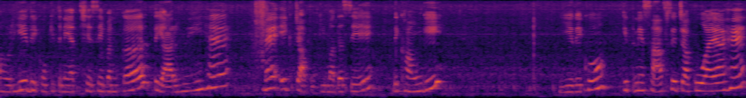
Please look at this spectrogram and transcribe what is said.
और ये देखो कितने अच्छे से बनकर तैयार हुई हैं। मैं एक चाकू की मदद से दिखाऊँगी। ये देखो कितने साफ़ से चाकू आया है।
